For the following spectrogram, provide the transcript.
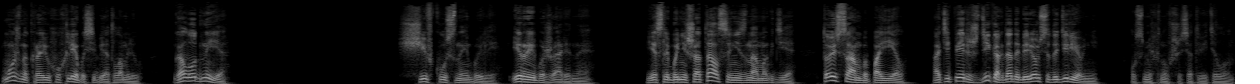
можно краюху хлеба себе отломлю? Голодный я». Щи вкусные были, и рыба жареная. Если бы не шатался незнамо где, то и сам бы поел. А теперь жди, когда доберемся до деревни, — усмехнувшись, ответил он.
